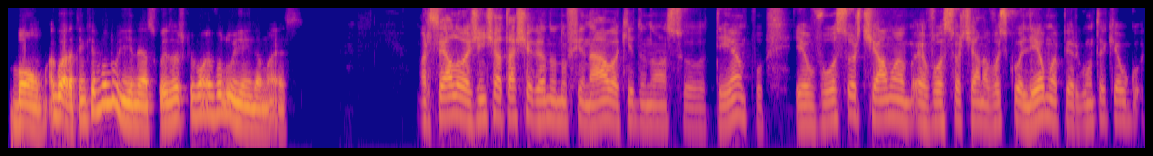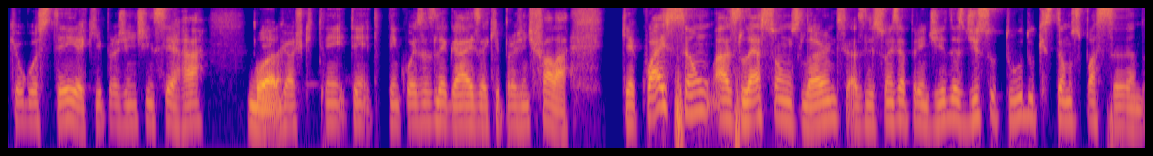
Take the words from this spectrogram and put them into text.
bom. Agora, tem que evoluir, né? As coisas acho que vão evoluir ainda mais. Marcelo, a gente já está chegando no final aqui do nosso tempo. Eu vou sortear uma, eu vou sortear, não, vou escolher uma pergunta que eu, que eu gostei aqui para a gente encerrar. Bora. Eu acho que tem, tem, tem coisas legais aqui para a gente falar que é quais são as lessons learned, as lições aprendidas disso tudo que estamos passando?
